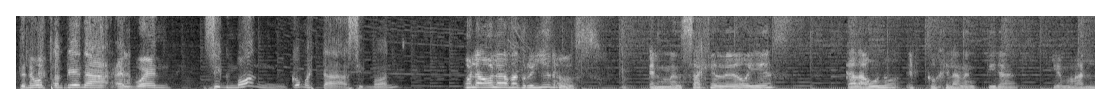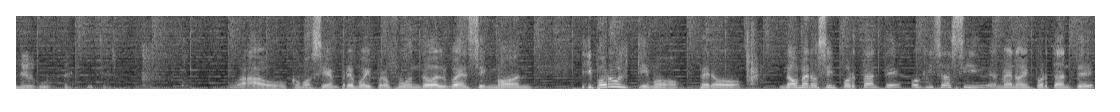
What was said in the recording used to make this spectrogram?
Tenemos también a el buen Sigmón. ¿Cómo está Sigmón? Hola, hola patrulleros. El mensaje de hoy es, cada uno escoge la mentira que más le gusta escuchar. Wow, como siempre muy profundo el buen Sigmón. Y por último, pero no menos importante, o quizás sí, el menos importante,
